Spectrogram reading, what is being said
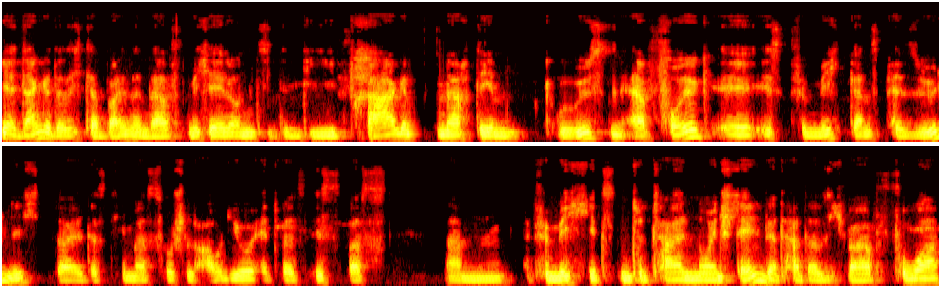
Ja, danke, dass ich dabei sein darf, Michael. Und die Frage nach dem größten Erfolg äh, ist für mich ganz persönlich, weil das Thema Social Audio etwas ist, was ähm, für mich jetzt einen total neuen Stellenwert hat. Also ich war vor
